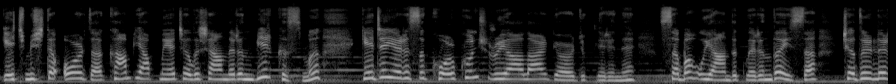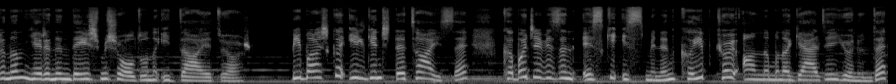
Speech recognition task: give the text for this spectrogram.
Geçmişte orada kamp yapmaya çalışanların bir kısmı gece yarısı korkunç rüyalar gördüklerini, sabah uyandıklarında ise çadırlarının yerinin değişmiş olduğunu iddia ediyor. Bir başka ilginç detay ise Kabaceviz'in eski isminin kayıp köy anlamına geldiği yönünde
